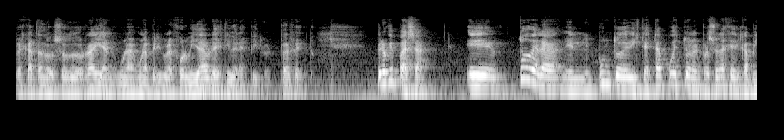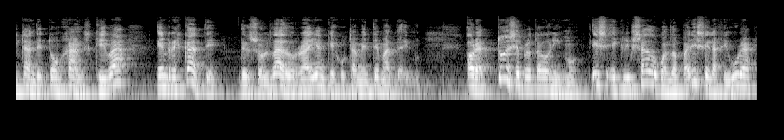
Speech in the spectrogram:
Rescatando al Soldado Ryan, una, una película formidable de Steven Spielberg. Perfecto. Pero ¿qué pasa? Eh, todo el punto de vista está puesto en el personaje del capitán, de Tom Hanks, que va en rescate del soldado Ryan, que es justamente Matt Damon. Ahora, todo ese protagonismo es eclipsado cuando aparece la figura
